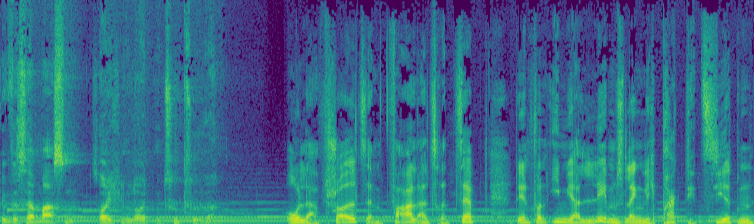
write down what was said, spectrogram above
gewissermaßen solchen Leuten zuzuhören. Olaf Scholz empfahl als Rezept den von ihm ja lebenslänglich praktizierten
